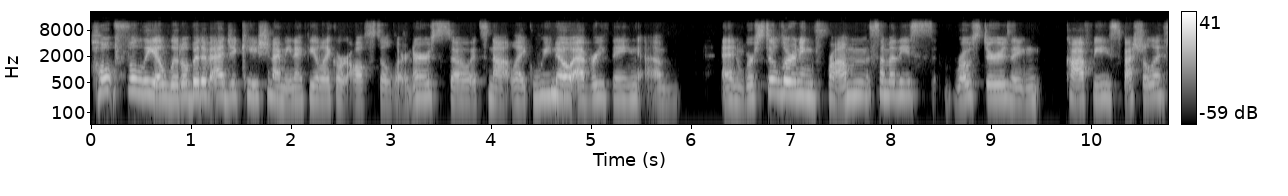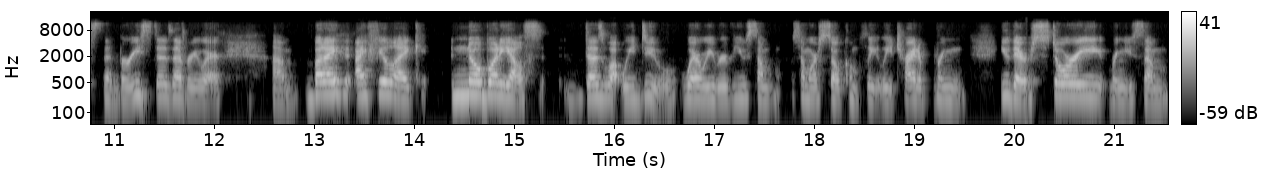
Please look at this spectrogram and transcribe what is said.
hopefully a little bit of education. I mean, I feel like we're all still learners, so it's not like we know everything. Um, and we're still learning from some of these roasters and coffee specialists and baristas everywhere. Um, but I, I feel like nobody else does what we do where we review some somewhere so completely try to bring you their story bring you some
